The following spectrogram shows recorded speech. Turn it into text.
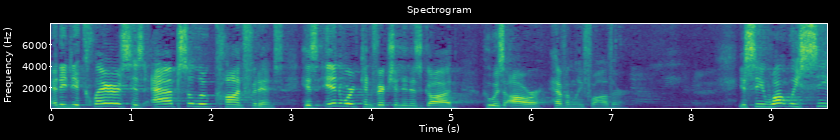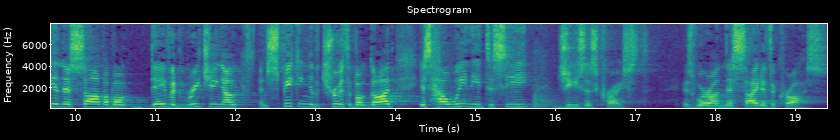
And he declares his absolute confidence, his inward conviction in his God, who is our Heavenly Father. You see, what we see in this psalm about David reaching out and speaking the truth about God is how we need to see Jesus Christ as we're on this side of the cross.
